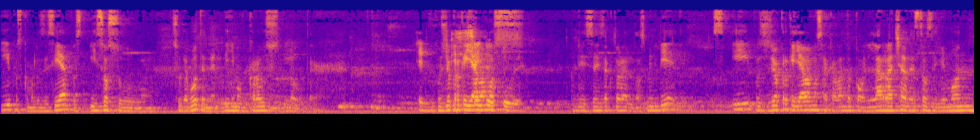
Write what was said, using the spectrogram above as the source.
Y pues como les decía, pues hizo su, su debut en el Digimon Cross Loader. pues yo creo que ya vamos... El 16 de octubre del 2010 y pues yo creo que ya vamos acabando con la racha de estos Digimon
